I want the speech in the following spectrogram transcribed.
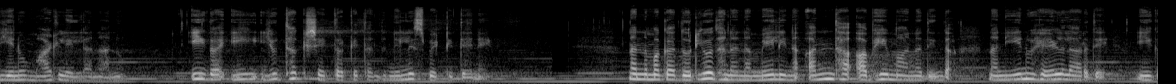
ಏನೂ ಮಾಡಲಿಲ್ಲ ನಾನು. ಈಗ ಈ ಯುದ್ಧ ಕ್ಷೇತ್ರಕ್ಕೆ ತಂದು ನಿಲ್ಲಿಸಿಬಿಟ್ಟಿದ್ದೇನೆ. ನನ್ನ ಮಗ ದುರ್ಯೋಧನನ ಮೇಲಿನ ಅಂಧ ಅಭಿಮಾನದಿಂದ ನಾನು ಏನು ಹೇಳಲಾರದೆ ಈಗ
